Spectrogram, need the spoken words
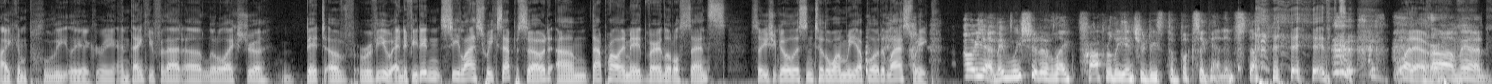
I completely agree, and thank you for that uh, little extra bit of review. And if you didn't see last week's episode, um, that probably made very little sense. So you should go listen to the one we uploaded last week. Oh yeah, maybe we should have like properly introduced the books again and stuff. Whatever. oh man,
